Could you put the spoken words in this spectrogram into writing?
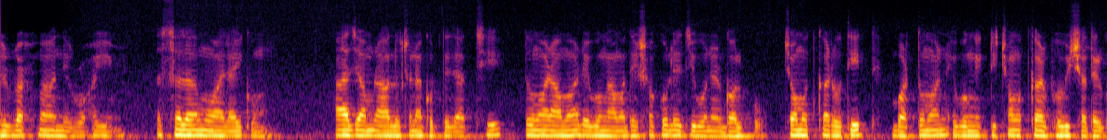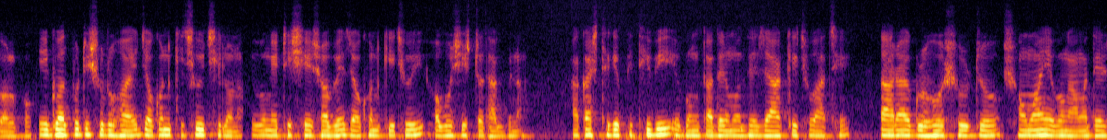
রহমান রহিম আসসালামু আলাইকুম। আজ আমরা আলোচনা করতে যাচ্ছি তোমার, আমার এবং আমাদের সকলের জীবনের গল্প, চমৎকার অতীত, বর্তমান এবং একটি চমৎকার ভবিষ্যতের গল্প। এই গল্পটি শুরু হয় যখন কিছুই ছিল না এবং এটি শেষ হবে যখন কিছুই অবশিষ্ট থাকবে না। আকাশ থেকে পৃথিবী এবং তাদের মধ্যে যা কিছু আছে তারা, গ্রহ, সূর্য, সময় এবং আমাদের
